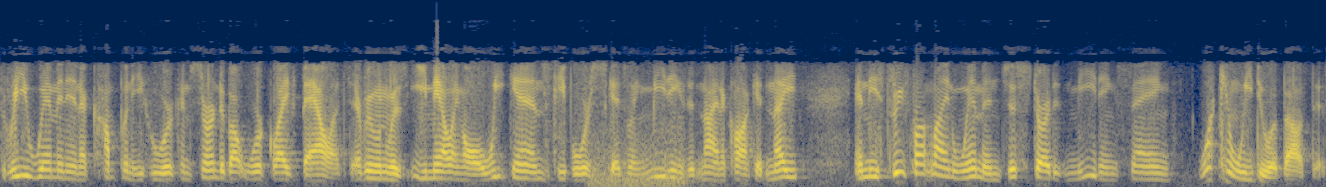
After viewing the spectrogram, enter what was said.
three women in a company who were concerned about work life balance. Everyone was emailing all weekends. People were scheduling meetings at nine o'clock at night. And these three frontline women just started meeting saying what can we do about this?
